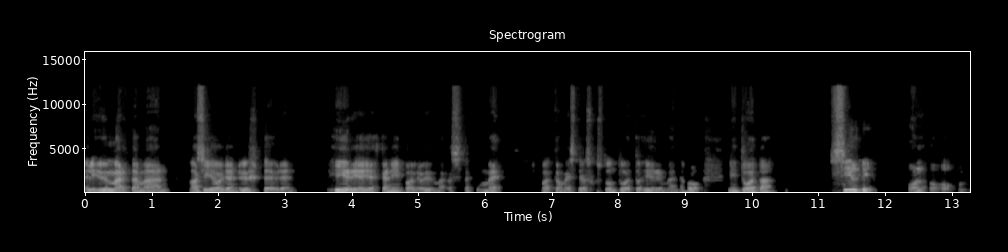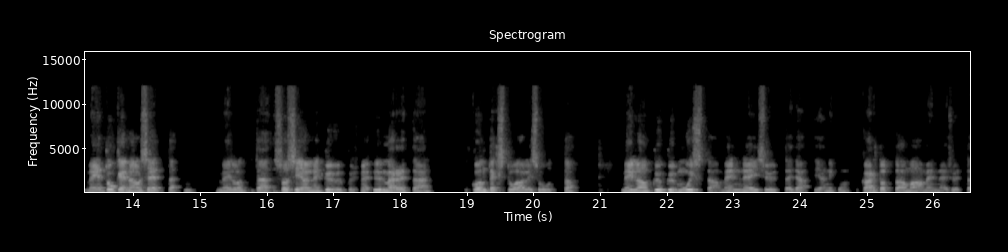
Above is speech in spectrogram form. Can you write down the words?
Eli ymmärtämään asioiden yhteyden. Hiiri ei ehkä niin paljon ymmärrä sitä kuin me, vaikka meistä joskus tuntuu, että on hiirimäinen olo. Niin tuota, silti on, meidän tukena on se, että meillä on tämä sosiaalinen kyvykkyys. Me ymmärretään kontekstuaalisuutta, meillä on kyky muistaa menneisyyttä ja, ja niin kuin kartottaa maa menneisyyttä.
